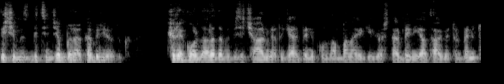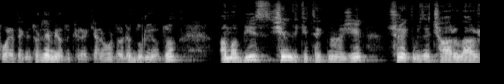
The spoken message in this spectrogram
işimiz bitince bırakabiliyorduk. Kürek orada arada bir bizi çağırmıyordu. Gel beni kullan, bana ilgi göster, beni yatağa götür, beni tuvalete götür demiyordu kürek. Yani orada öyle duruyordu. Ama biz şimdiki teknoloji sürekli bize çağrılar,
